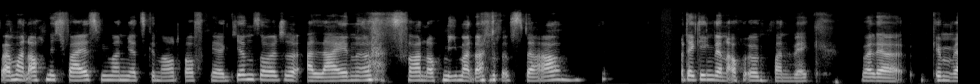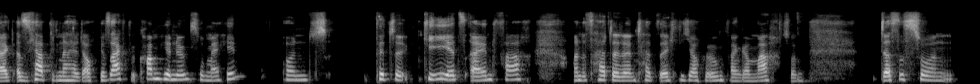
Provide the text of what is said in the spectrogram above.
weil man auch nicht weiß, wie man jetzt genau darauf reagieren sollte. Alleine, es war noch niemand anderes da. Und er ging dann auch irgendwann weg, weil er gemerkt, also ich habe ihm halt auch gesagt, wir kommen hier nirgendwo mehr hin und bitte geh jetzt einfach. Und das hat er dann tatsächlich auch irgendwann gemacht. Und das ist schon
